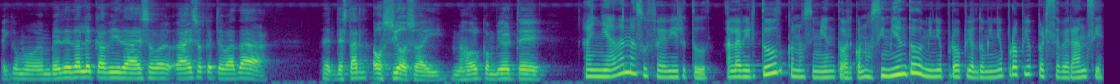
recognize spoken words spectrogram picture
Es como, en vez de darle cabida a eso, a eso que te va a dar, de estar ocioso ahí, mejor convierte Añadan a su fe virtud, a la virtud conocimiento, al conocimiento dominio propio, al dominio propio perseverancia.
